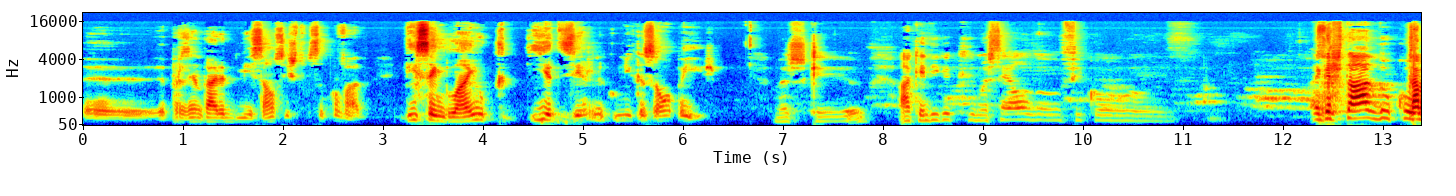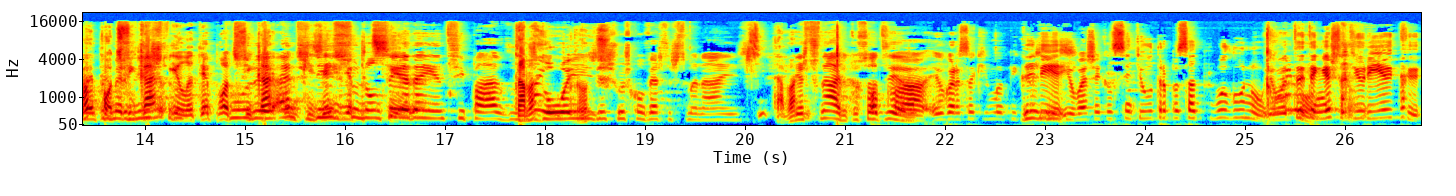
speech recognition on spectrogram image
eh, apresentar a demissão se isto fosse aprovado. Disse em Belém o que ia dizer na comunicação ao país. Mas que há quem diga que Marcelo ficou agastado com Tá bem, o pode ficar, ele até pode por, ficar como antes quiser e disso não apetecer. terem antecipado Tá os bem, dois pronto. nas suas conversas semanais. Sim, está bem. Este cenário, estou só a dizer. Opa, eu agora só aqui uma isso. Eu acho é que ele se sentiu ultrapassado pelo aluno. Eu até tenho esta teoria que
